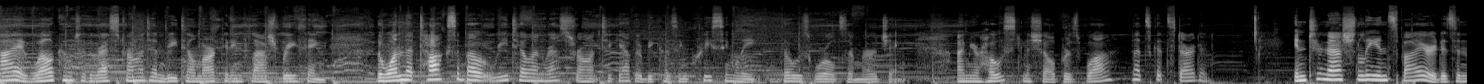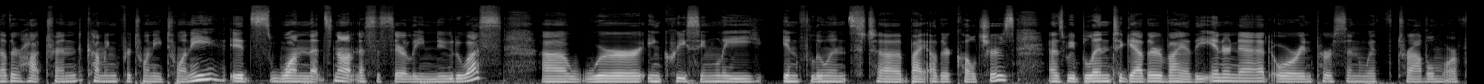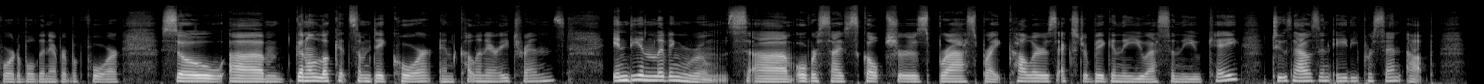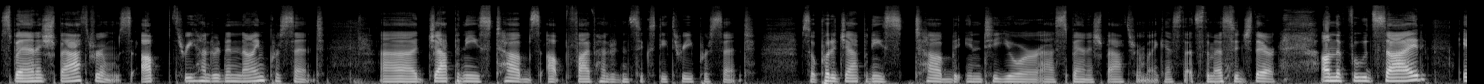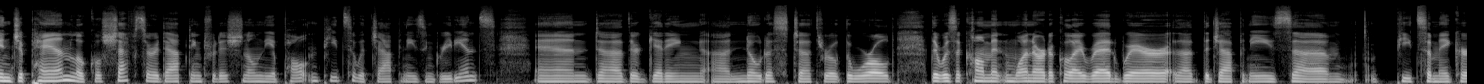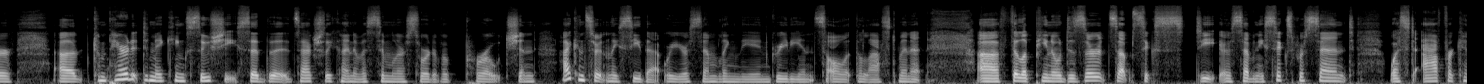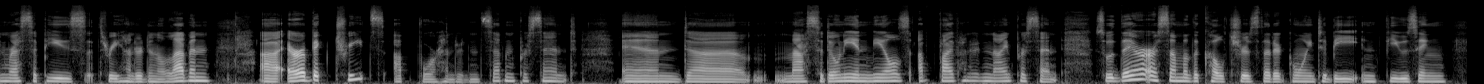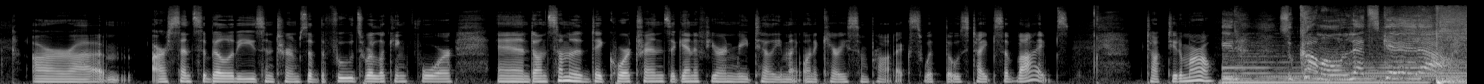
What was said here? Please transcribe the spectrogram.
Hi, welcome to the Restaurant and Retail Marketing Flash Briefing, the one that talks about retail and restaurant together because increasingly those worlds are merging. I'm your host, Michelle Brisbois. Let's get started. Internationally inspired is another hot trend coming for 2020. It's one that's not necessarily new to us. Uh, we're increasingly influenced uh, by other cultures as we blend together via the internet or in person with travel more affordable than ever before. So, um, going to look at some decor and culinary trends. Indian living rooms, um, oversized sculptures, brass, bright colors, extra big in the US and the UK, 2,080% up. Spanish bathrooms up 309%. Uh, Japanese tubs up 563%. So put a Japanese tub into your uh, Spanish bathroom. I guess that's the message there. On the food side, in Japan, local chefs are adapting traditional Neapolitan pizza with Japanese ingredients, and uh, they're getting uh, noticed uh, throughout the world. There was a comment in one article I read where uh, the Japanese um, pizza maker uh, compared it to making sushi, said that it's actually kind of a similar sort of approach. And I can certainly see that where you're assembling the ingredients all at the last minute. Uh, Filipino desserts up 60 or 76%, West African recipes 311, uh, Arabic treats up 407%, and uh, Macedonian meals up 509%. So there are some of the cultures that are going to be infusing our um, our sensibilities in terms of the foods we're looking for. And on some of the decor trends again if you're in retail you might want to carry some products with those types of vibes. Talk to you tomorrow. So come on let's get out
